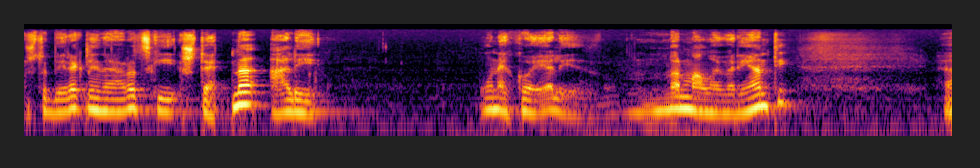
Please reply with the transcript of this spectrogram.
što bi rekli narodski štetna, ali u nekoj, jeli, normalnoj varijanti. Uh,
